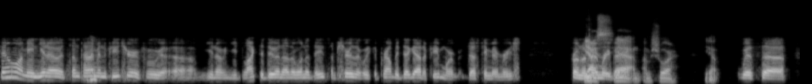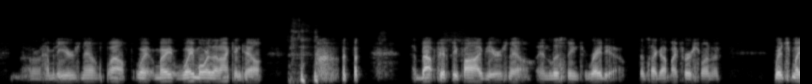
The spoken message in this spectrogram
Phil. I mean, you know, at some time in the future, if we, uh, you know, you'd like to do another one of these, I'm sure that we could probably dig out a few more dusty memories. from the yes, memory bank. Yeah, I'm, I'm sure. Yep. With uh, I don't know how many years now. Well, way way, way more than I can count. About 55 years now, and listening to radio since I got my first one, which my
